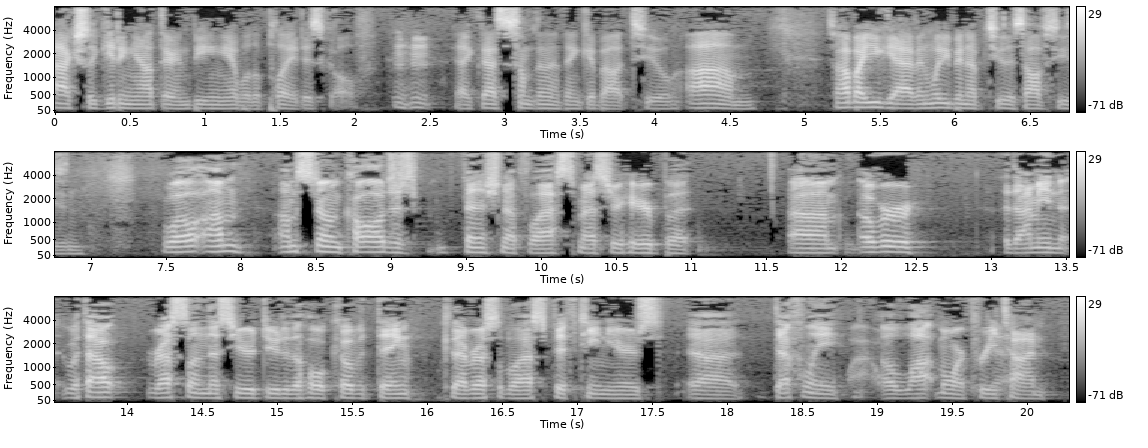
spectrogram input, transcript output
actually getting out there and being able to play disc golf. Mm-hmm. Like that's something to think about too. Um, so how about you, Gavin? What have you been up to this off season? Well, I'm I'm still in college, just finishing up last semester here, but um, over. I mean, without wrestling this year due to the whole COVID thing, because I've wrestled the last 15 years, uh, definitely wow. a lot more free yeah. time.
